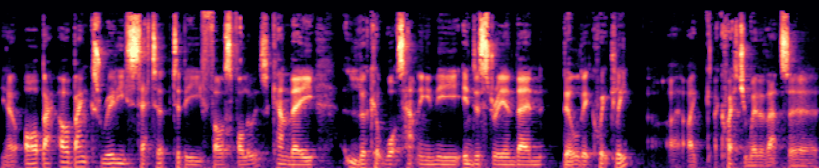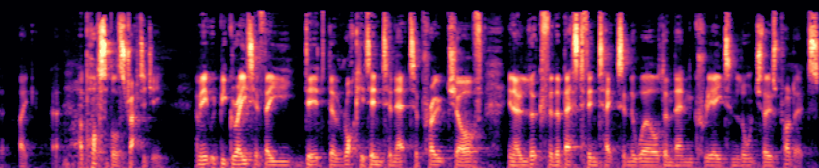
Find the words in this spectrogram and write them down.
you know, are, ba- are banks really set up to be fast followers? Can they look at what's happening in the industry and then build it quickly? I, I, I question whether that's a like a, a possible strategy. I mean, it would be great if they did the rocket internet approach of, you know, look for the best fintechs in the world and then create and launch those products.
